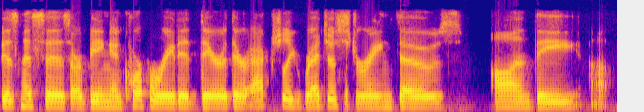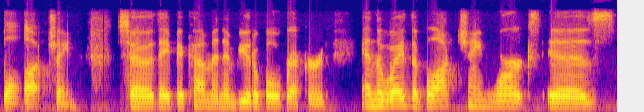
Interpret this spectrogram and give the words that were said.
businesses are being incorporated there, they're actually registering those on the uh, blockchain. So, they become an immutable record. And the way the blockchain works is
